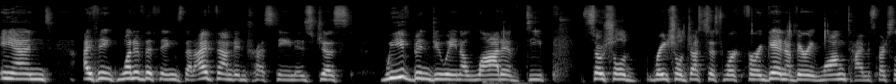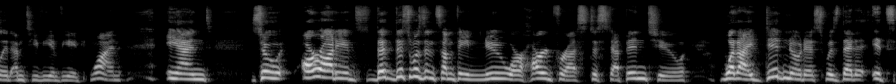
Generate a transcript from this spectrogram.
And I think one of the things that I've found interesting is just we've been doing a lot of deep social racial justice work for again a very long time, especially at MTV and VH1. And so our audience, that this wasn't something new or hard for us to step into. What I did notice was that it's,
